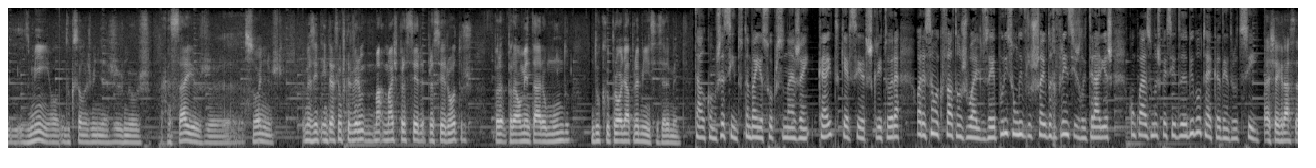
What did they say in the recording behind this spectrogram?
de, de mim ou do que são as minhas, os meus anseios, eh, sonhos. Mas interessa-me escrever mais para ser, para ser outros, para, para aumentar o mundo, do que para olhar para mim, sinceramente. Tal como Jacinto, também a sua personagem Kate quer ser escritora. Oração a que faltam joelhos é, por isso, um livro cheio de referências literárias, com quase uma espécie de biblioteca dentro de si. Achei graça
